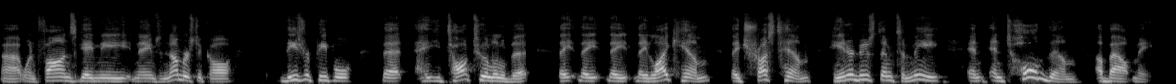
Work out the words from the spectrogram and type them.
uh, when fonz gave me names and numbers to call these are people that he talked to a little bit. They, they, they, they like him. They trust him. He introduced them to me and, and told them about me.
